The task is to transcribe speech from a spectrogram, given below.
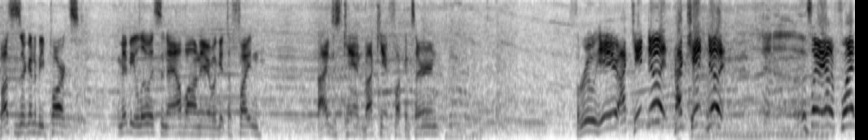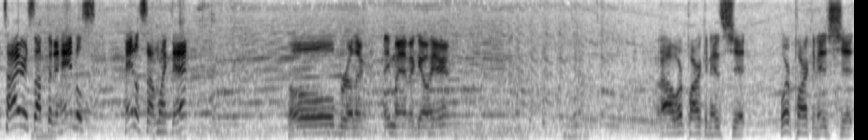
Buses are gonna be parked. Maybe Lewis and Albon here will get to fighting. I just can't, I can't fucking turn. Through here, I can't do it. I can't do it. It's like I got a flat tire or something. It handles, handles something like that. Oh, brother. They might have a go here. Oh, we're parking his shit. We're parking his shit.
